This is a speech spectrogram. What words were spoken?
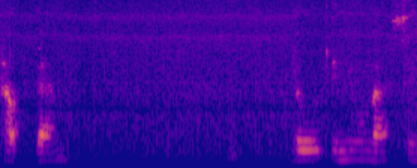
help them. Lord, in your mercy.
